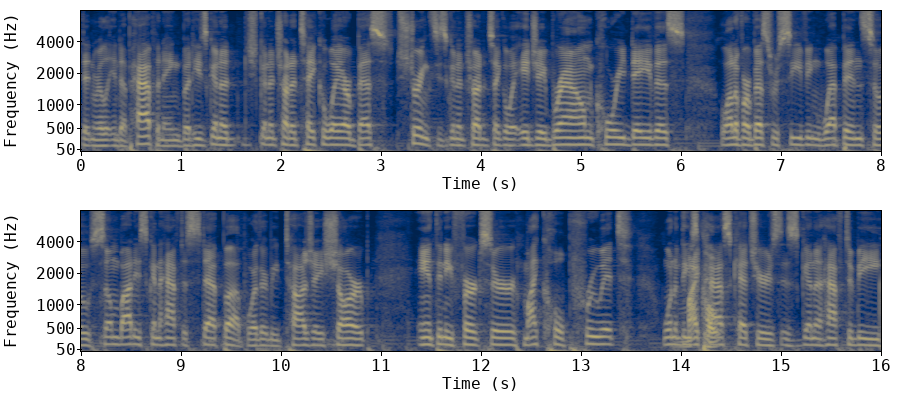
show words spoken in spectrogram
didn't really end up happening. But he's going to going to try to take away our best strengths. He's going to try to take away AJ Brown, Corey Davis, a lot of our best receiving weapons. So somebody's going to have to step up, whether it be Tajaé Sharpe, Anthony Firkser, MyCole Pruitt. One of these Michael. pass catchers is going to have to be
